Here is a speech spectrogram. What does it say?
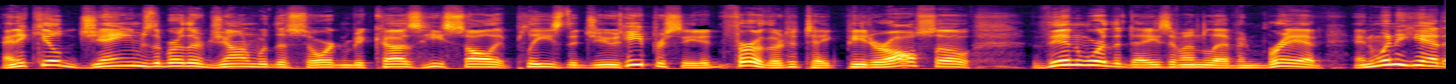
and he killed James the brother of John with the sword. And because he saw it pleased the Jews, he proceeded further to take Peter also. Then were the days of unleavened bread, and when he had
